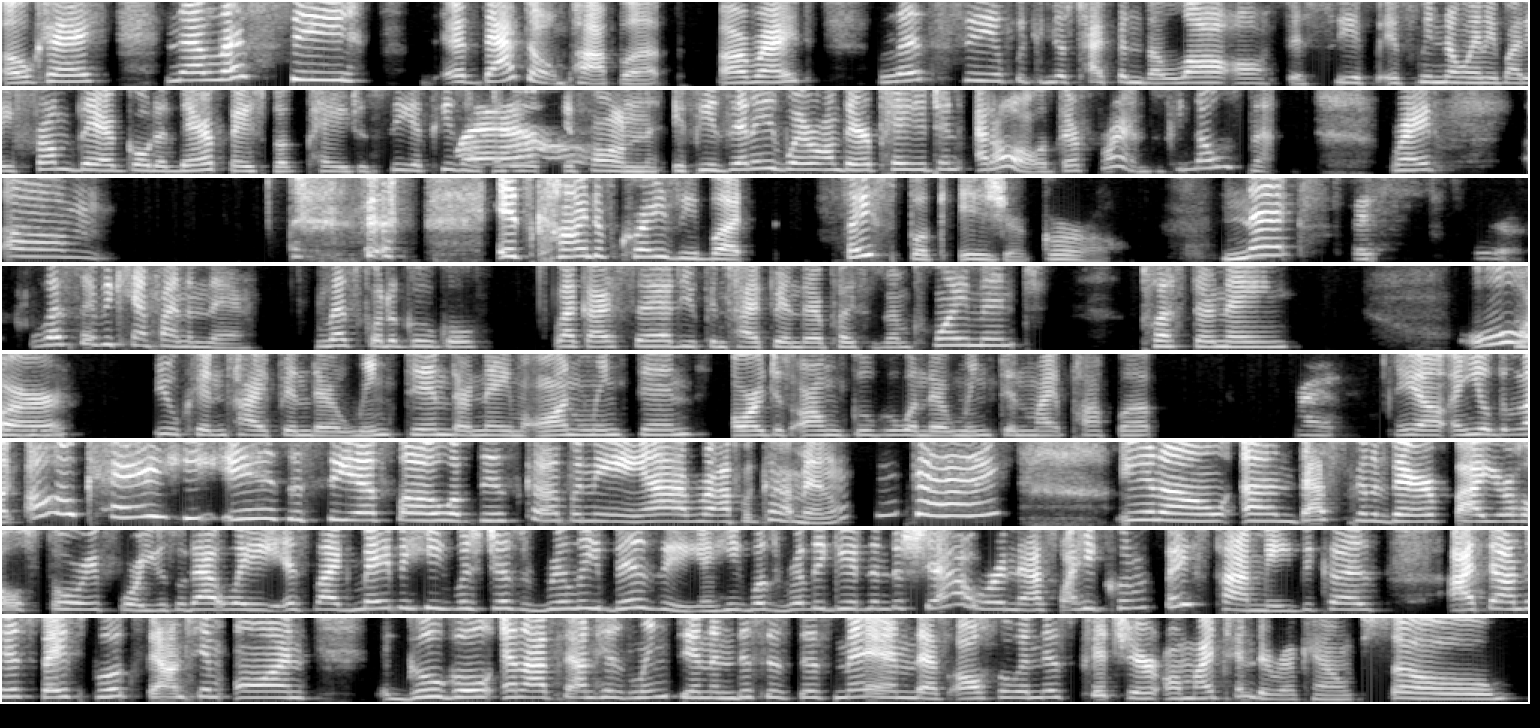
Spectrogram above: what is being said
Okay. Now let's see if that don't pop up. All right. Let's see if we can just type in the law office. See if, if we know anybody from there. Go to their Facebook page and see if he's on any, if on if he's anywhere on their page and at all, if they're friends, if he knows them. Right. Um it's kind of crazy, but Facebook is your girl. Next, let's say we can't find them there. Let's go to Google. Like I said, you can type in their place of employment plus their name, or Mhm. You can type in their LinkedIn, their name on LinkedIn, or just on Google and their LinkedIn might pop up. Right. You know, and you'll be like, oh, okay, he is a CFO of this company. Up and coming. Okay. You know, and that's going to verify your whole story for you. So that way it's like maybe he was just really busy and he was really getting in the shower. And that's why he couldn't FaceTime me because I found his Facebook, found him on Google, and I found his LinkedIn. And this is this man that's also in this picture on my Tinder account. So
